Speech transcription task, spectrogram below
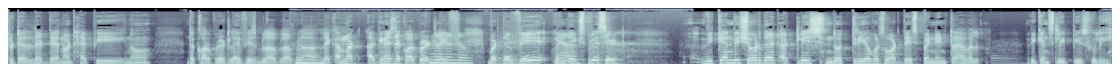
to tell that they're not happy you know the corporate life is blah blah blah hmm. like i'm not against the corporate. No, no, life no. but the way when Yeah. they express it we can be sure that at least the three hours what they spend in travel we can sleep peacefully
